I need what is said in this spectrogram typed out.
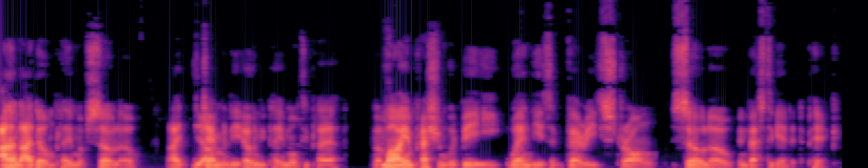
and I don't play much solo. I Yeah. generally only play multiplayer. But my impression would be Wendy is a very strong solo investigator to pick.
